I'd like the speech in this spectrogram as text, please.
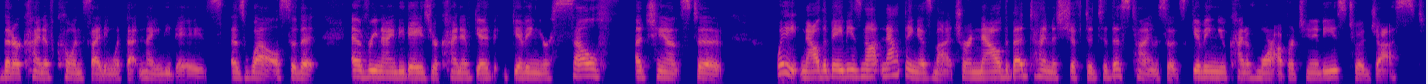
that are kind of coinciding with that 90 days as well so that every 90 days you're kind of give, giving yourself a chance to wait now the baby's not napping as much or now the bedtime is shifted to this time so it's giving you kind of more opportunities to adjust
